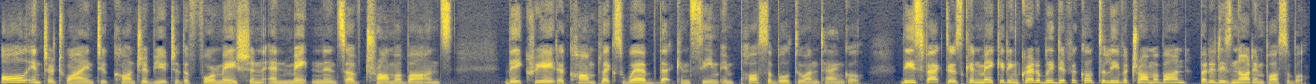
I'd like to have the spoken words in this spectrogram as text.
all intertwine to contribute to the formation and maintenance of trauma bonds. They create a complex web that can seem impossible to untangle. These factors can make it incredibly difficult to leave a trauma bond, but it is not impossible.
